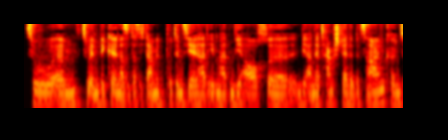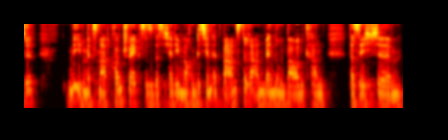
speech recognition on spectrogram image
zu, ähm, zu entwickeln, also dass ich damit potenziell halt eben halt irgendwie auch äh, irgendwie an der Tankstelle bezahlen könnte eben mit Smart Contracts, also dass ich halt eben auch ein bisschen advancedere Anwendungen bauen kann, dass ich ähm,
